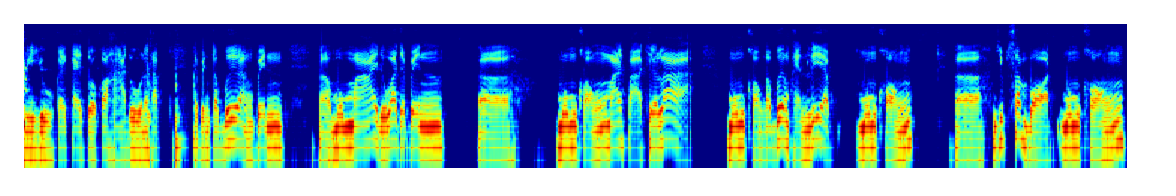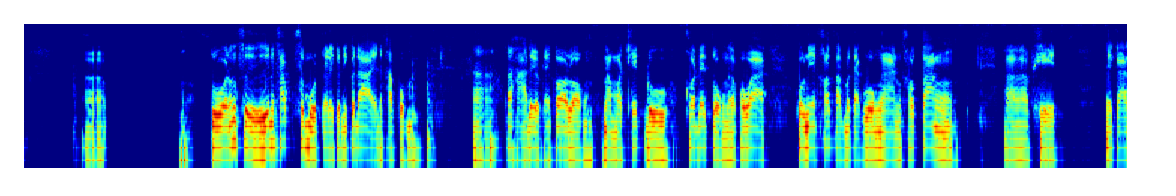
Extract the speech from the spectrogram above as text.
มีอยู่ใกล้ๆตัวก็หาดูนะครับ จะเป็นกระเบื้องเป็นมุมไม้หรือว่าจะเป็น มุมของไม้ฝาเชอร่า มุมของกระเบื้องแผ่นเรียบ มุมของอยิปซัมบอร์ด มุมของอตัวหนังสือนะครับ สมุดอะไรคนนี้ก็ได้นะครับ ผมถ้าหาได้แบบไหนก็ลองนำมาเช็คดูก็ได้ตรงนะครับ เพราะว่าพวกนี้เขาตัดมาจากโรงงานเขาตั้งเพจ ในการ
